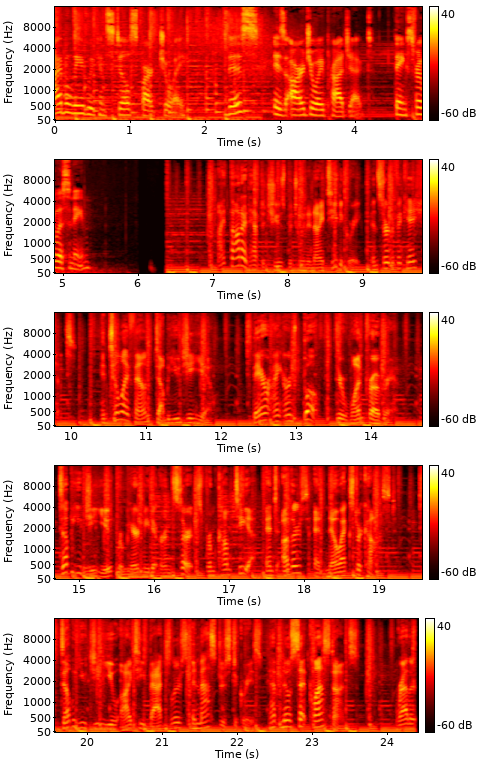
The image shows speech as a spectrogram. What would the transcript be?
I believe we can still spark joy. This is Our Joy Project. Thanks for listening. I thought I'd have to choose between an IT degree and certifications until I found WGU. There, I earned both through one program. WGU prepared me to earn certs from CompTIA and others at no extra cost. WGU IT bachelor's and master's degrees have no set class times. Rather,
